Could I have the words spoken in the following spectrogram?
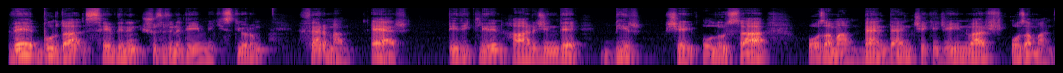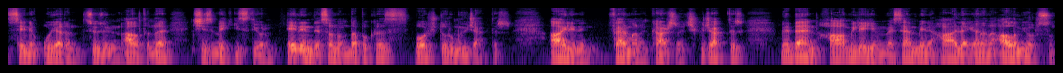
Ve burada Sevde'nin şu sözüne değinmek istiyorum. Ferman eğer dediklerin haricinde bir şey olursa O zaman benden çekeceğin var. O zaman seni uyarım sözünün altını çizmek istiyorum. Eninde sonunda bu kız boş durmayacaktır. Ailenin, Ferman'ın karşısına çıkacaktır ve ben hamileyim ve sen beni hala yanına almıyorsun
